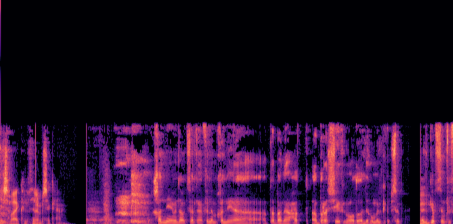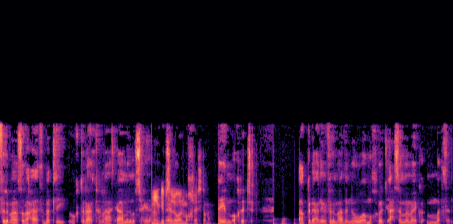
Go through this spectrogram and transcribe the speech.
إيش رأيك في الفيلم بشكل عام؟ خلني ما دامك سالت عن فيلم خلني آه، طبعا أحط أبرز شيء في الموضوع اللي هو ميل جيبسون ميل جيبسون في الفيلم هذا صراحة أثبت لي واقتنعت معه كامل مستحيل ميل جيبسون اللي هو المخرج طبعا. أي المخرج. أقنعني الفيلم هذا إنه هو مخرج أحسن مما يكون ممثل.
